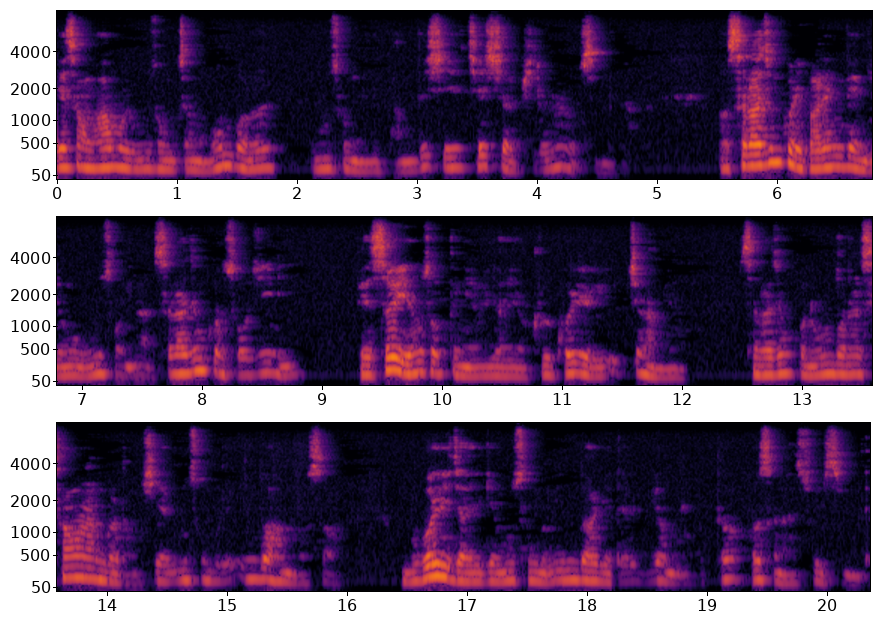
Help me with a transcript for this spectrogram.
해상 화물 운송장 원본을 운송인이 반드시 제시할 필요는 없습니다. 어, 선화증권이 발행된 경우 운송이나 선화증권 소지인이 배서의 연속 등에 의하여 그 권리를 입증하면 선화증권 원본을 상환함과 동시에 운송물을 인도함으로써 무권리자에게 운송물을 인도하게 될 위험으로부터 벗어날 수 있습니다.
